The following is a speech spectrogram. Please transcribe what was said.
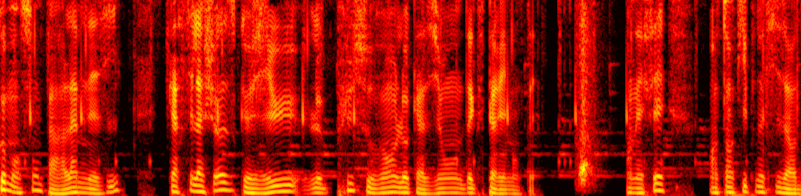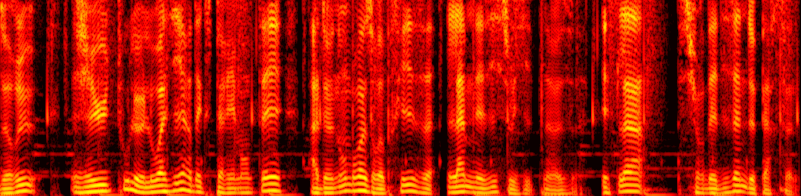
Commençons par l'amnésie, car c'est la chose que j'ai eu le plus souvent l'occasion d'expérimenter. En effet, en tant qu'hypnotiseur de rue, j'ai eu tout le loisir d'expérimenter à de nombreuses reprises l'amnésie sous hypnose, et cela sur des dizaines de personnes.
